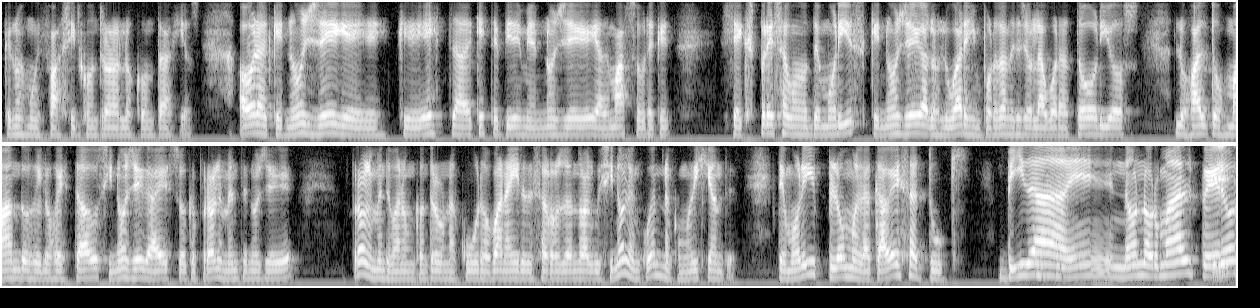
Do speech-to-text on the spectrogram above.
que no es muy fácil controlar los contagios. Ahora que no llegue, que esta, que esta epidemia no llegue, además sobre que se expresa cuando te morís, que no llega a los lugares importantes, que son laboratorios, los altos mandos de los estados, si no llega a eso, que probablemente no llegue, probablemente van a encontrar una cura o van a ir desarrollando algo. Y si no lo encuentran, como dije antes, te morís, plomo en la cabeza, tuki. Vida eh, no normal, pero,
